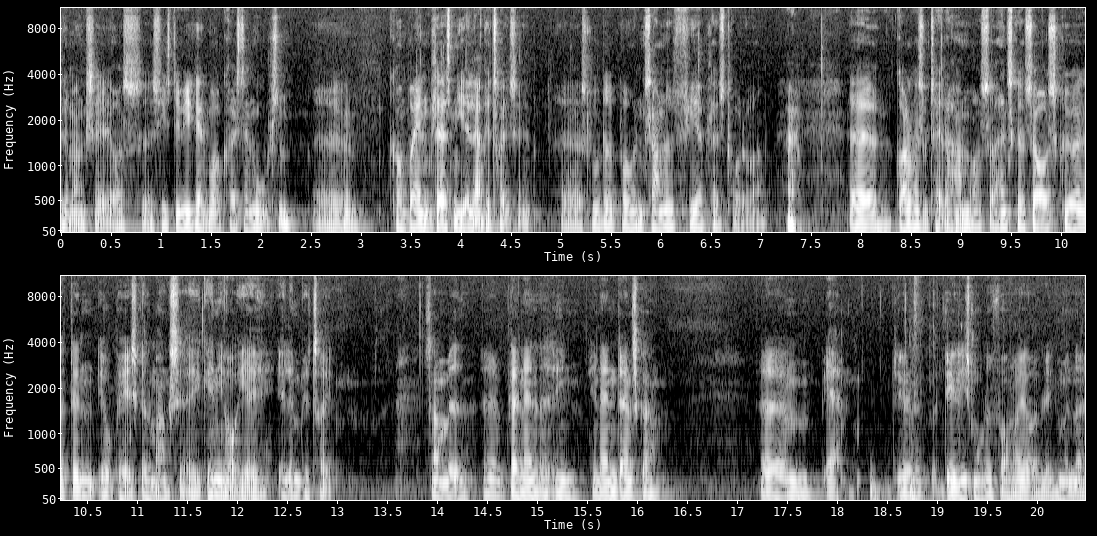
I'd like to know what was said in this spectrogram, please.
Le Mans-serie også øh, sidste weekend, hvor Christian Olsen øh, kom på andenpladsen i LMP3-serien. Øh, sluttede på en samlet fjerdeplads, tror jeg det var. Ja. Øh, godt resultat af ham også, og han skal så også køre den europæiske Le Mans-serie igen i år i LMP3. Sammen med øh, blandt andet en, en anden dansker. Øh, ja, det, det er lige smuttet for mig i øjeblikket, men øh,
